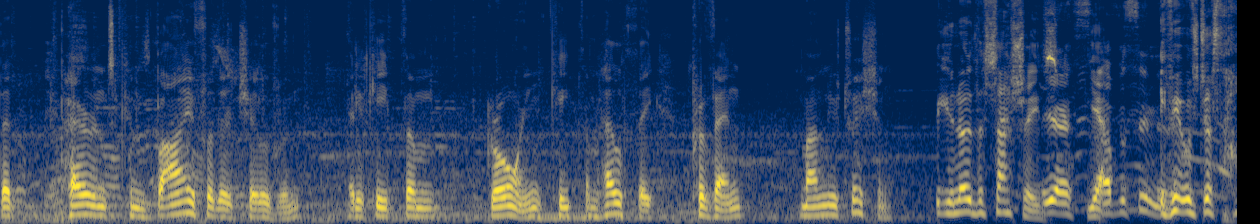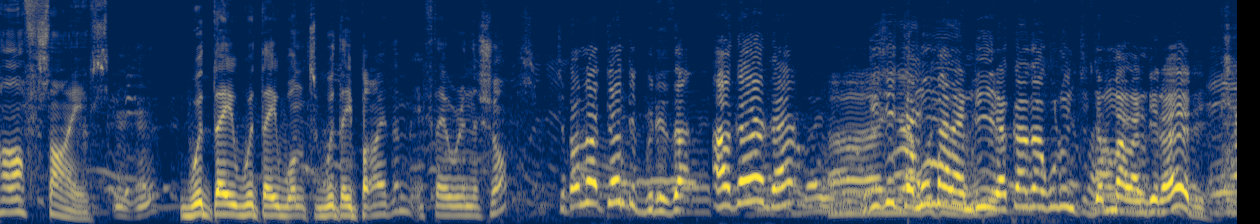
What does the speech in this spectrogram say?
that parents can buy for their children. It'll keep them growing, keep them healthy, prevent malnutrition. But you know the sachets? Yes, yeah. I've seen If it. it was just half size, mm-hmm. would they would they want to, would they buy them if they were in the shops? chipana tendigwiriza akaga uh, ndichidya mumalandira kaka kulu nchidya mumalandira eri eh?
